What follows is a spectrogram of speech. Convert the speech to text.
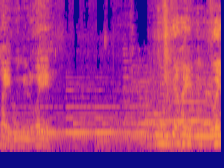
ให้มึงรวย กูจะให้มึงรวย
